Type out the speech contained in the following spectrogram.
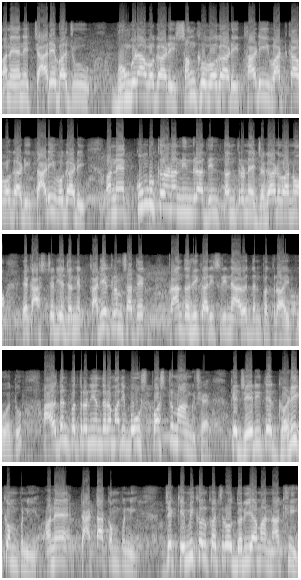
અને એને ચારે બાજુ ભૂંગળા વગાડી, શંખ વગાડી, થાળી, વાટકા વગાડી, તાળી વગાડી અને કુંભકર્ણ નિંદ્રાધીન તંત્રને જગાડવાનો એક આશ્ચર્યજનક કાર્યક્રમ સાથે પ્રાંત અધિકારી શ્રીને આવેદનપત્ર આપ્યું હતું. આવેદનપત્રની અંદર અમારી બહુ સ્પષ્ટ માંગ છે કે જે રીતે ઘડી કંપની અને ટાટા કંપની જે કેમિકલ કચરો દરિયામાં નાખી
